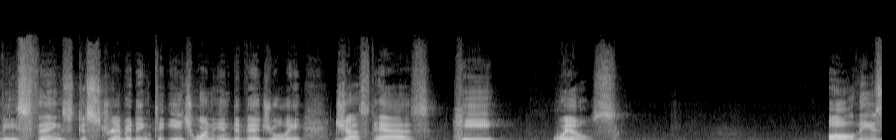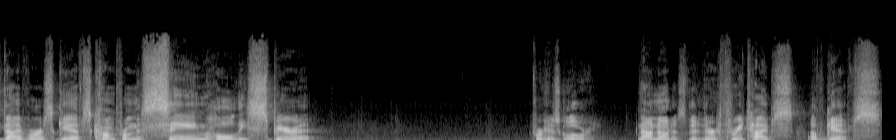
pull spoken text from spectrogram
these things, distributing to each one individually, just as He wills. All these diverse gifts come from the same Holy Spirit for His glory. Now, notice there, are three types of gifts.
